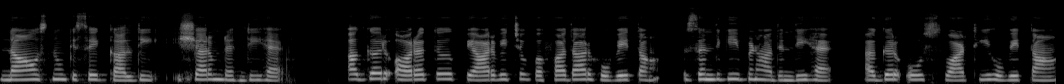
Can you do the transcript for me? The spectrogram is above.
ਨਾ ਉਸ ਨੂੰ ਕਿਸੇ ਗੱਲ ਦੀ ਸ਼ਰਮ ਰਹਿੰਦੀ ਹੈ। ਅਗਰ ਔਰਤ ਪਿਆਰ ਵਿੱਚ ਵਫਾਦਾਰ ਹੋਵੇ ਤਾਂ ਜ਼ਿੰਦਗੀ ਬਣਾ ਦਿੰਦੀ ਹੈ, ਅਗਰ ਉਹ ਸਵਾਰਥੀ ਹੋਵੇ ਤਾਂ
